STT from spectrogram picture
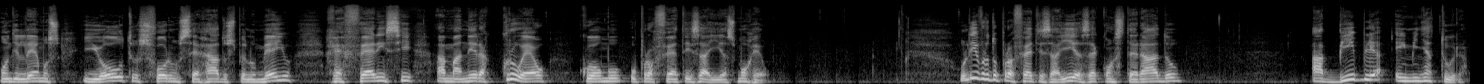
onde lemos e outros foram cerrados pelo meio, referem-se à maneira cruel como o profeta Isaías morreu. O livro do profeta Isaías é considerado a Bíblia em miniatura,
